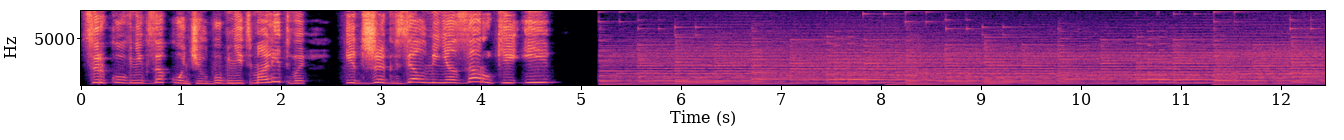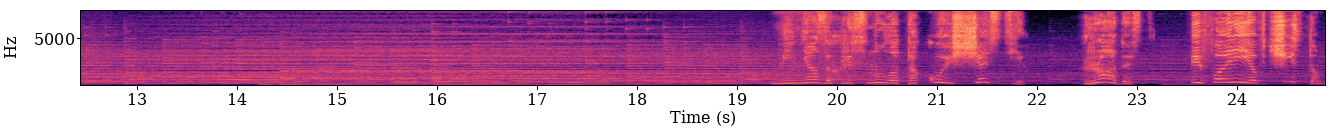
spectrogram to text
Церковник закончил бубнить молитвы, и Джек взял меня за руки и... Меня захлестнуло такое счастье, радость, эйфория в чистом,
